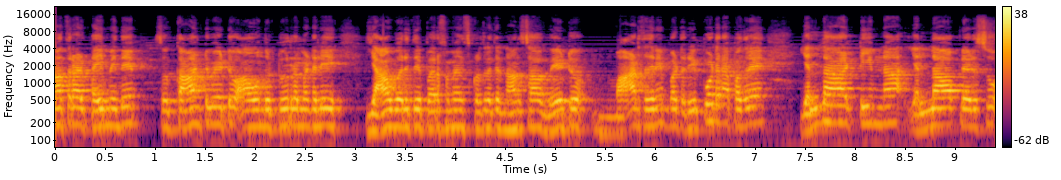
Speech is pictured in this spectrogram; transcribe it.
ಮಾತ್ರ ಟೈಮ್ ಇದೆ. ಸೊ ಕಾಂಟ್ ವೇಟು ಆ ಒಂದು ಟೂರ್ನಮೆಂಟಲ್ಲಿ ಯಾವ ರೀತಿ ಪರ್ಫಾರ್ಮೆನ್ಸ್ ಕೊಡ್ತಾರೆ ನಾನು ಸಹ ವೇಟ್ ಮಾಡ್ತಾ ಇದ್ದೀನಿ. ಬಟ್ ರಿಪೋರ್ಟ್ ಏನಪ್ಪ ಅಂದರೆ, ಎಲ್ಲ ಟೀಮ್ನ ಎಲ್ಲ ಪ್ಲೇಯರ್ಸು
